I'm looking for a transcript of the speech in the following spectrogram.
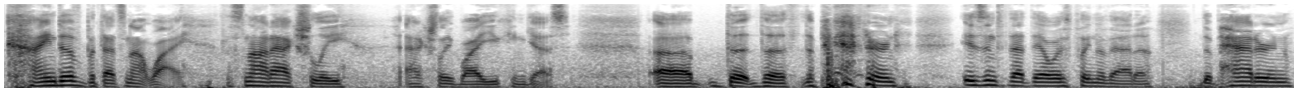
Kind of, but that's not why. That's not actually actually why you can guess. Uh, the the the pattern isn't that they always play Nevada. The pattern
